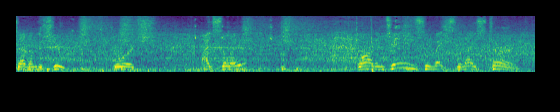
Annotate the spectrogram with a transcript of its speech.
Seven to shoot. George isolated. Guarding James, who makes the nice turn.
